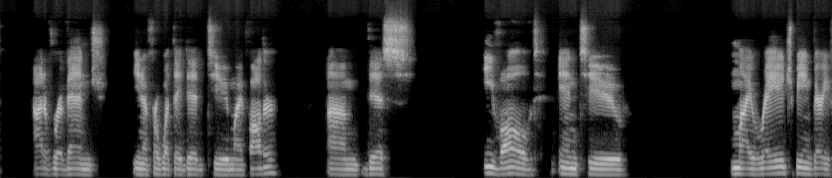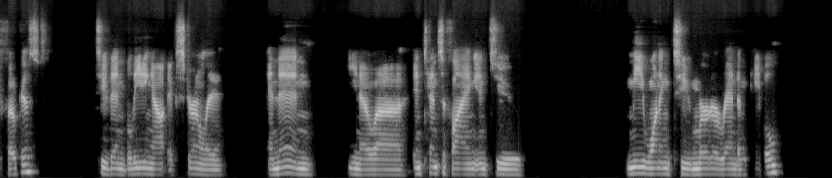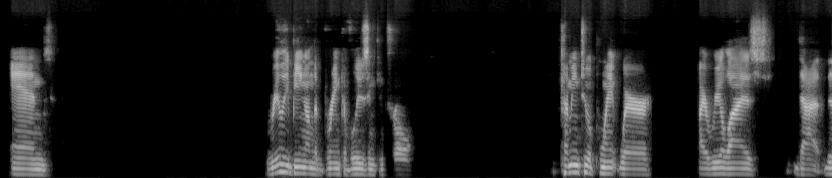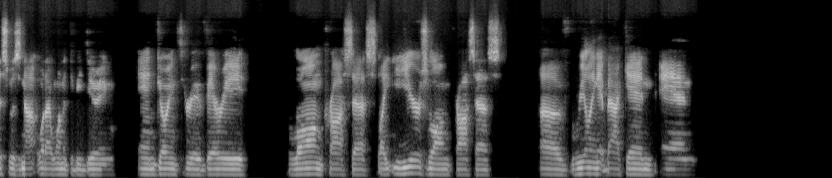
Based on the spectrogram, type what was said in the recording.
out of revenge, you know, for what they did to my father. Um, this evolved into my rage being very focused to then bleeding out externally and then you know uh, intensifying into me wanting to murder random people and really being on the brink of losing control. Coming to a point where I realized that this was not what I wanted to be doing and going through a very long process, like years long process of reeling it back in. And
